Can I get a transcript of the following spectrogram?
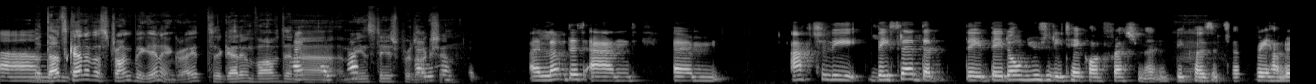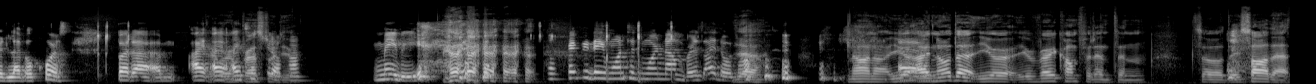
Um, but that's kind of a strong beginning, right? To get involved in I, a, I main stage production. I loved it, I loved it and um, actually, they said that they, they don't usually take on freshmen because mm. it's a 300 level course. But um, I, I, I took it on. Maybe. Maybe they wanted more numbers. I don't know. Yeah. No, no. You, um, I know that you're you're very confident, and so they saw that.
